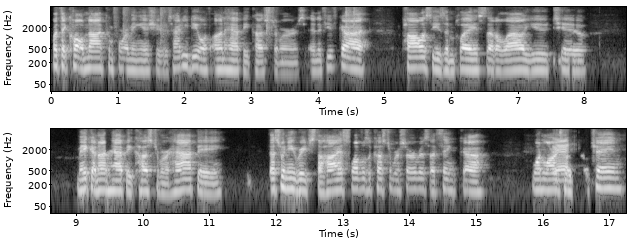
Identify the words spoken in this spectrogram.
what they call non-conforming issues? How do you deal with unhappy customers? And if you've got policies in place that allow you to make an unhappy customer happy, that's when you reach the highest levels of customer service. I think uh, one large yeah. hotel chain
